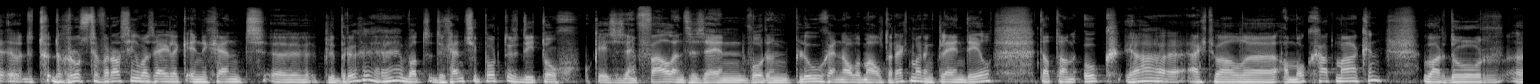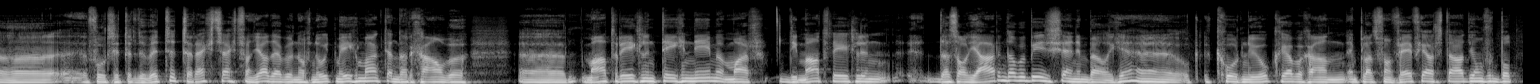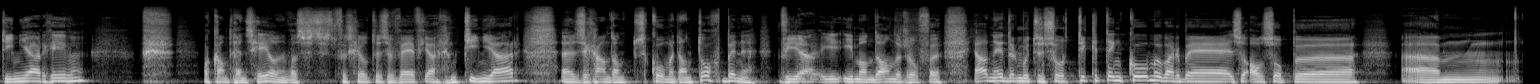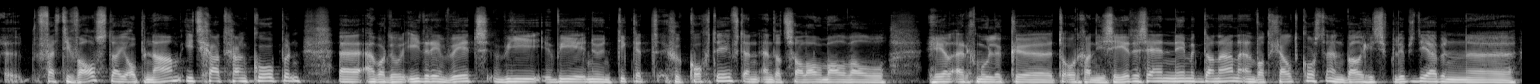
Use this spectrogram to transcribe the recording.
de grootste verrassing was eigenlijk in Gent uh, Club Brugge. Hè, wat de Gent-supporters die toch, oké, ze zijn fel en ze zijn voor een ploeg en allemaal terecht, maar een klein deel, dat dan ook ja, echt wel uh, amok gaat maken. Waardoor uh, voorzitter De Witte terecht zegt van ja, dat hebben we nog nooit meegemaakt en daar gaan we uh, maatregelen tegen nemen. Maar die maatregelen, dat is al jaren dat we bezig zijn in België. Ik hoor nu ook, ja, we gaan in plaats van vijf jaar stadionverbod tien jaar geven. Wat kan het hen schelen? Dat was het verschil tussen vijf jaar en tien jaar. Uh, ze, gaan dan, ze komen dan toch binnen via iemand anders. Of, uh, ja, nee, er moet een soort ticketing komen waarbij, zoals op uh, um, festivals, dat je op naam iets gaat gaan kopen. en waardoor iedereen weet wie, wie nu een ticket gekocht heeft. En, en dat zal allemaal wel heel erg moeilijk te organiseren zijn, neem ik dan aan. En wat geld kost. En Belgische clubs die hebben uh,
